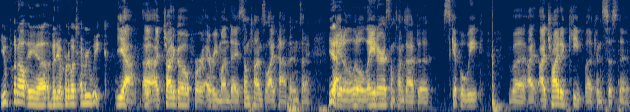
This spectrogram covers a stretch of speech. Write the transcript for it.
you put out a a video pretty much every week. Yeah, uh, I try to go for every Monday. Sometimes life happens and I Yeah. get a little later. Sometimes I have to skip a week, but I, I try to keep a consistent.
